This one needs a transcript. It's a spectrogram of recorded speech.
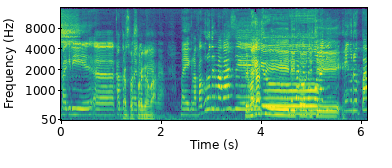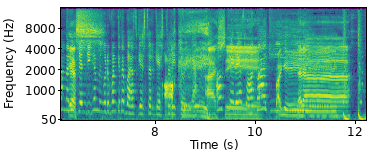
pagi di eh, kantor, Kantor Pak. Baiklah Pak Guru terima kasih. Terima Thank kasih you. Dito Cici. lagi Minggu depan tadi Yes. janjinya minggu depan kita bahas gestur-gestur itu Oke. ya. Oke Asik. deh, selamat pagi. Pagi. Dadah.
